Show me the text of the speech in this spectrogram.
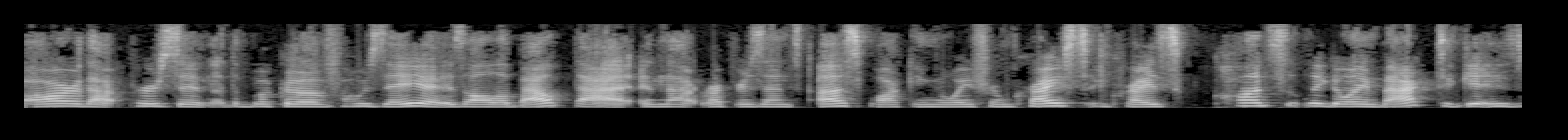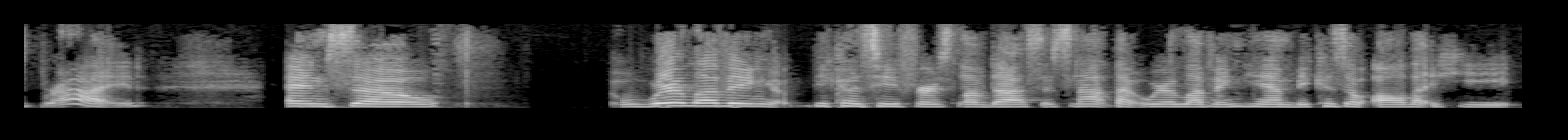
are that person. The book of Hosea is all about that, and that represents us walking away from Christ and Christ constantly going back to get his bride. And so we're loving because he first loved us. It's not that we're loving him because of all that he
